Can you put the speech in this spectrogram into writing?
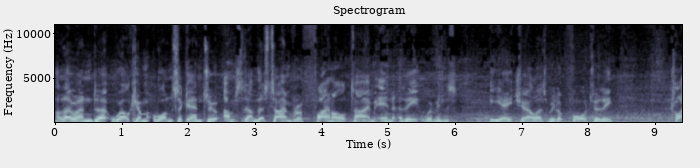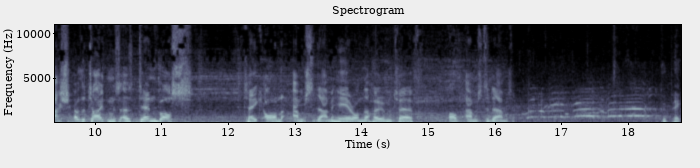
Hello and uh, welcome once again to Amsterdam. This time for a final time in the women's EHL as we look forward to the clash of the Titans as Den Bosch take on Amsterdam here on the home turf of Amsterdam. Good pick.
